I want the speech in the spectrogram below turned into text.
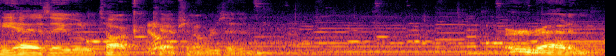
He has a little talk caption over his head. Bird riding.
